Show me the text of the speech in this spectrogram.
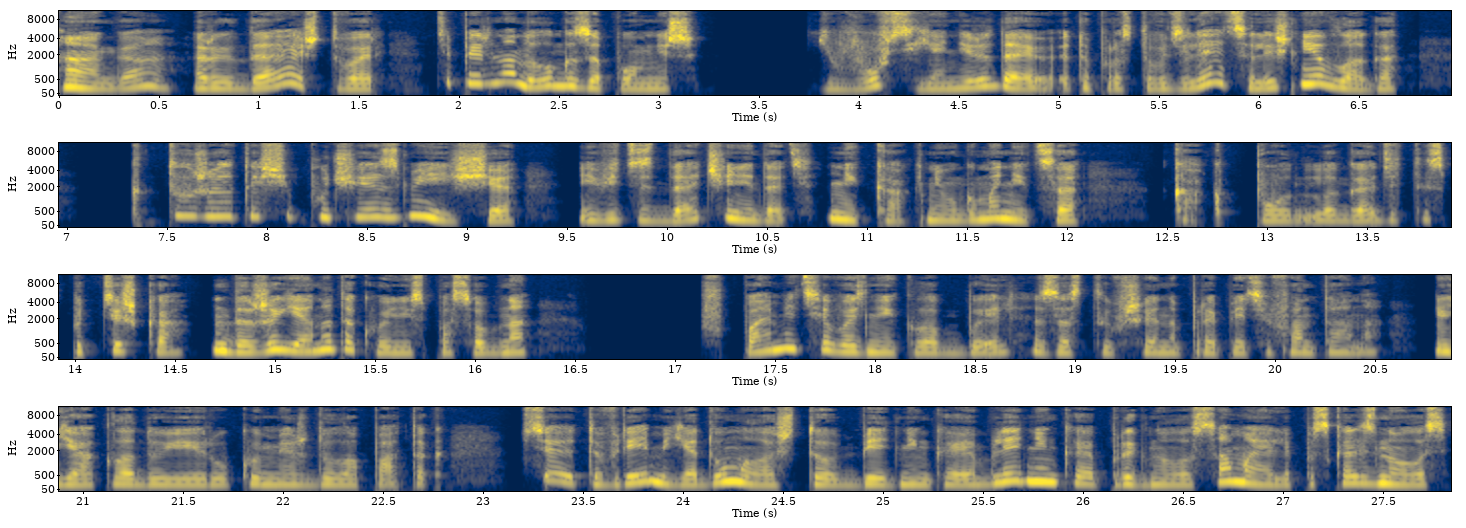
«Ага, рыдаешь, тварь, теперь надолго запомнишь». И вовсе я не рыдаю, это просто выделяется лишняя влага. Кто же это щепучее змеище? И ведь сдачи не дать, никак не угомониться. Как подло гадит из-под тишка. Даже я на такое не способна. В памяти возникла Бель, застывшая на пропете фонтана. Я кладу ей руку между лопаток. Все это время я думала, что бедненькая-бледненькая прыгнула сама или поскользнулась,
